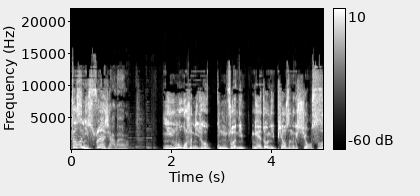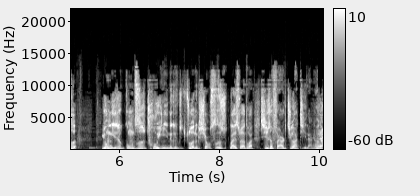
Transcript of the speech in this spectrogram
但是你算下来了，你如果说你这个工作，你按照你平时那个小时，用你这个工资除以你那个做那个小时来算的话，其实反而降低了，真的。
